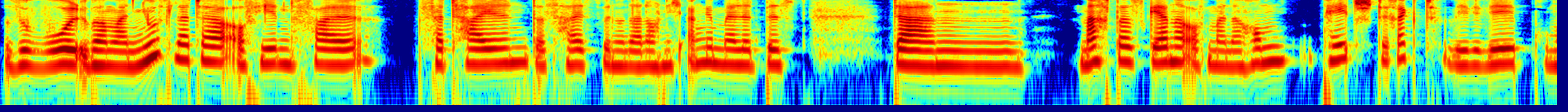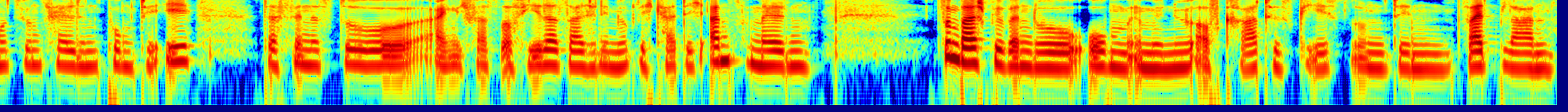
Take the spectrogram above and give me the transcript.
sowohl über mein Newsletter auf jeden Fall verteilen. Das heißt, wenn du da noch nicht angemeldet bist, dann mach das gerne auf meiner Homepage direkt www.promotionsheldin.de. Da findest du eigentlich fast auf jeder Seite die Möglichkeit, dich anzumelden. Zum Beispiel, wenn du oben im Menü auf Gratis gehst und den Zeitplan,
